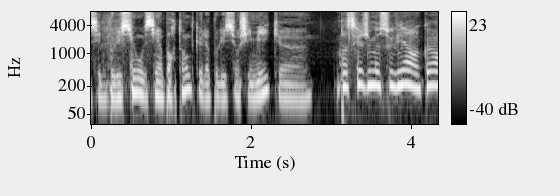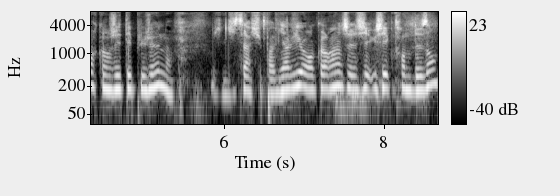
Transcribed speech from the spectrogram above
C'est une pollution aussi importante que la pollution chimique. Parce que je me souviens encore quand j'étais plus jeune, je dis ça, je suis pas bien vieux encore, hein, j'ai que 32 ans,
